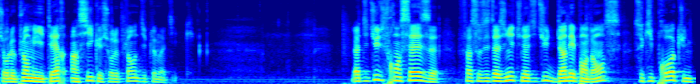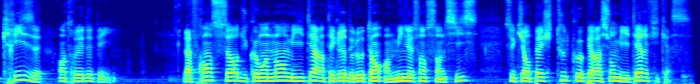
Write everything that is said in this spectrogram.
sur le plan militaire ainsi que sur le plan diplomatique. L'attitude française face aux États-Unis est une attitude d'indépendance, ce qui provoque une crise entre les deux pays. La France sort du commandement militaire intégré de l'OTAN en 1966 ce qui empêche toute coopération militaire efficace.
